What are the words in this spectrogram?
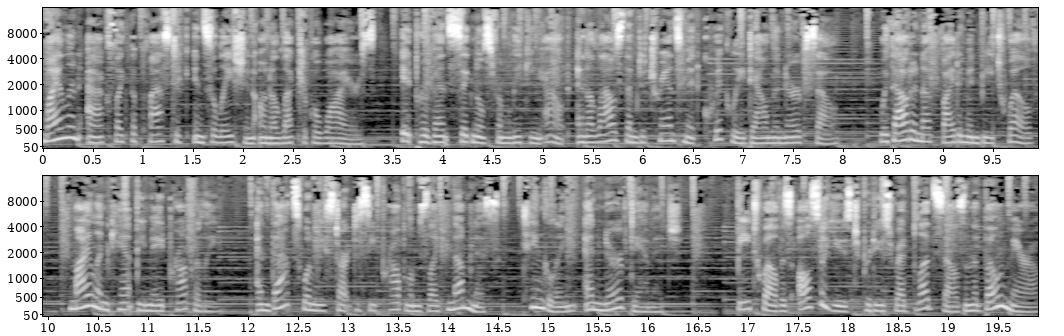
Myelin acts like the plastic insulation on electrical wires. It prevents signals from leaking out and allows them to transmit quickly down the nerve cell. Without enough vitamin B12, myelin can't be made properly, and that's when we start to see problems like numbness, tingling, and nerve damage. B12 is also used to produce red blood cells in the bone marrow.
